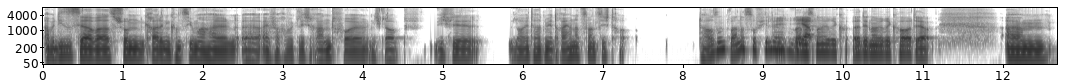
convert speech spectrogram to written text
Aber dieses Jahr war es schon gerade in den Consumer-Hallen äh, einfach wirklich randvoll. Und ich glaube, wie viele Leute hatten wir? 320.000? Waren das so viele? War ja. das neue äh, der neue Rekord? Ja. Ähm,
